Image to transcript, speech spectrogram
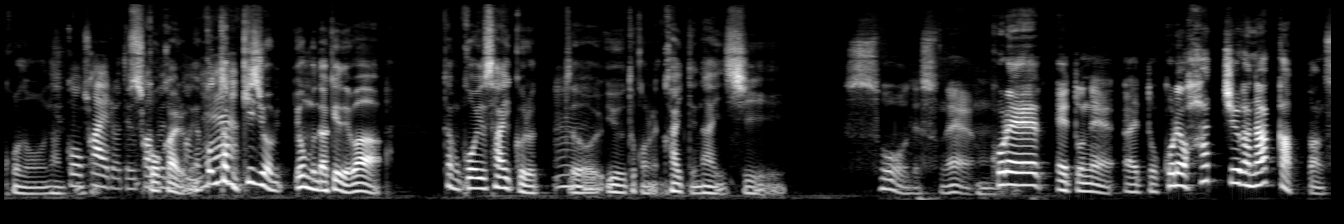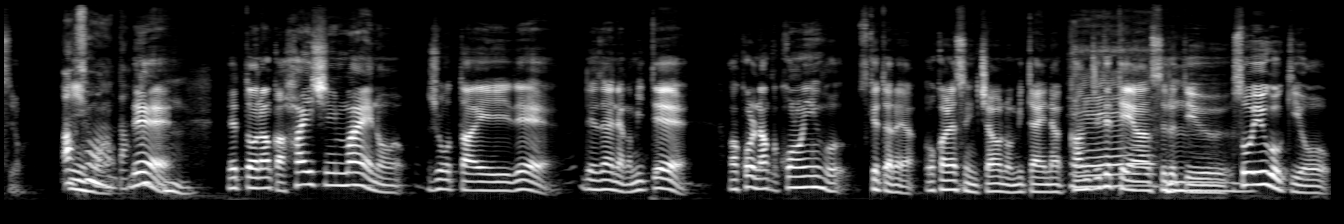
この、なんていう思考回路で浮かぶ思考回路ねこれ多分記事を読むだけでは、多分こういうサイクルというところに書いてないし、そうですね。うんこれ、えっとね、えっと、これを発注がなかったんですよ。あ、インフォのそうなんだ。で、うんえっと、なんか配信前の状態でデザイナーが見て、あ、これなんかこのインフォつけたら分かりやすいんちゃうのみたいな感じで提案するっていう、そういう動きを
